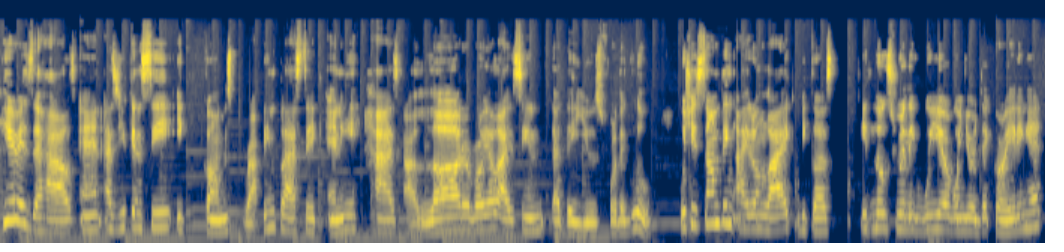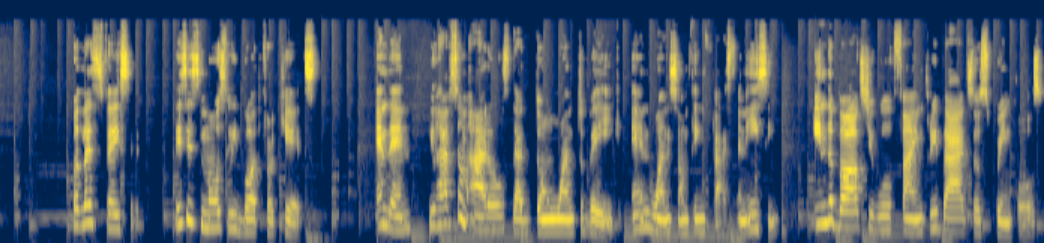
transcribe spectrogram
Here is the house and as you can see it comes wrapped in plastic and it has a lot of royal icing that they use for the glue which is something I don't like because it looks really weird when you're decorating it. But let's face it, this is mostly bought for kids. And then you have some adults that don't want to bake and want something fast and easy. In the box, you will find three bags of sprinkles,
